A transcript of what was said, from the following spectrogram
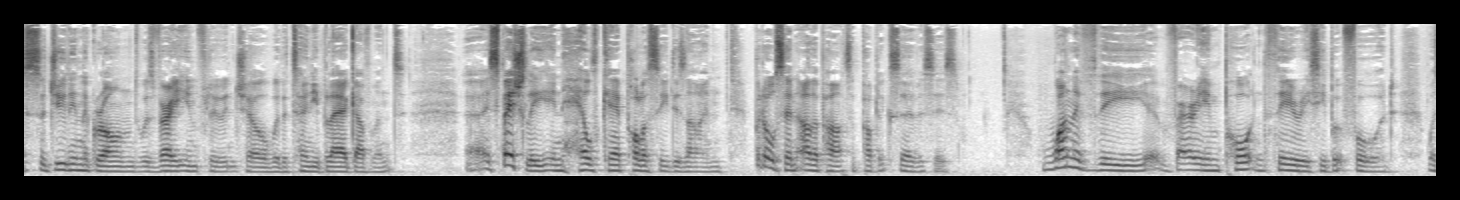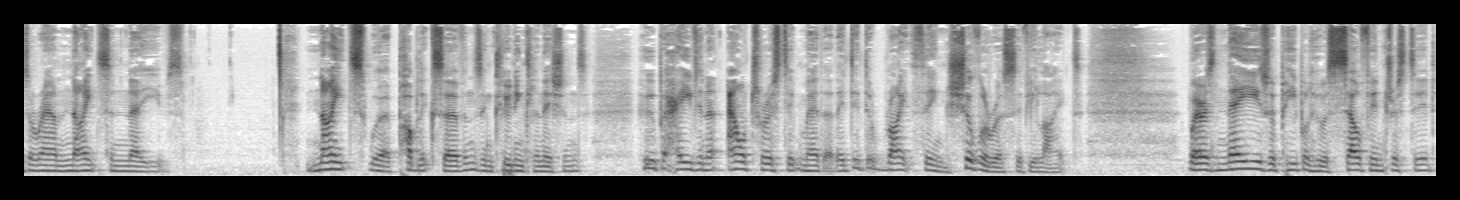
Sir Julian Le Grand was very influential with the Tony Blair government, uh, especially in healthcare policy design, but also in other parts of public services. One of the very important theories he put forward was around knights and knaves. Knights were public servants, including clinicians, who behaved in an altruistic manner. They did the right thing, chivalrous, if you liked. Whereas knaves were people who were self interested,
